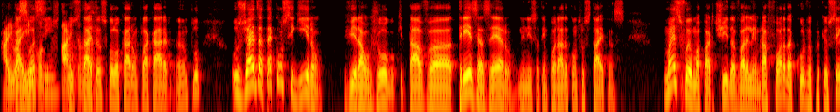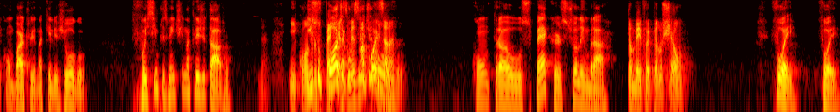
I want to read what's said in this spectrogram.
Caiu, caiu assim. assim. Os Titans, os Titans né? colocaram um placar amplo. Os Giants até conseguiram virar um jogo que estava 13 a 0 no início da temporada contra os Titans. Mas foi uma partida, vale lembrar, fora da curva, porque o Saquon Barkley naquele jogo foi simplesmente inacreditável. É. E contra Isso os Packers, pode a mesma coisa, né? Contra os Packers, deixa eu lembrar. Também foi pelo chão. Foi, foi,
